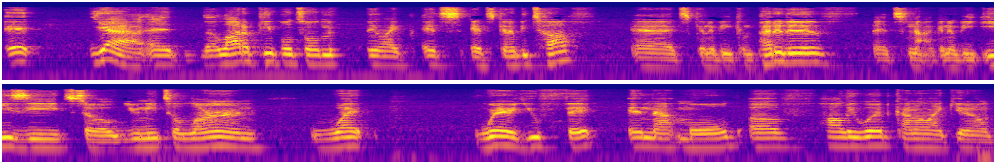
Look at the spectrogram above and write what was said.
it yeah, it, a lot of people told me like it's it's going to be tough. It's going to be competitive. It's not going to be easy. So you need to learn what where you fit in that mold of Hollywood. Kind of like, you know,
